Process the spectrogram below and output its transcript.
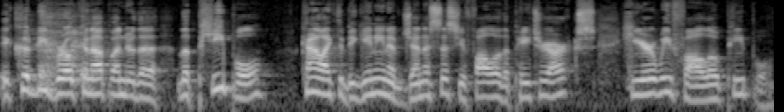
it could be broken up under the, the people, kind of like the beginning of Genesis. You follow the patriarchs. Here we follow people.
